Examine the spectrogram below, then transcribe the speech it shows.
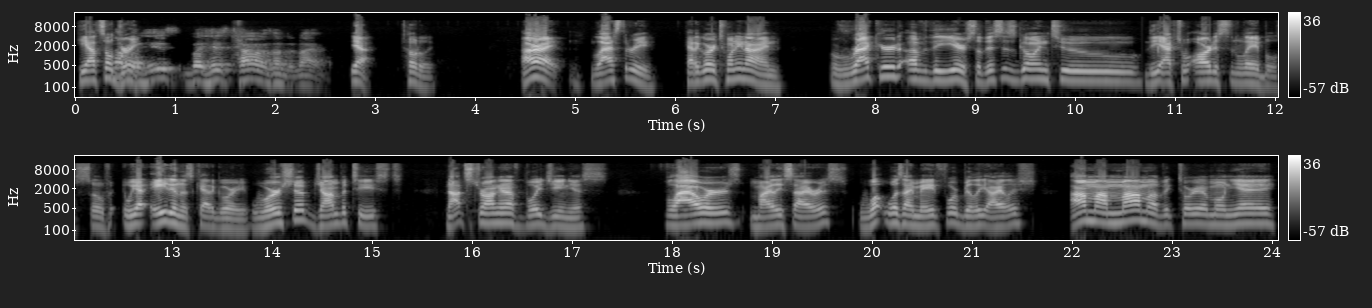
he outsold No, Drake. but his but his talent is undeniable. Yeah, totally. All right, last three. Category 29, record of the year. So this is going to the actual artists and labels. So we got eight in this category Worship, Jon Batiste, Not Strong Enough, boygenius, Flowers, Miley Cyrus, What Was I Made For, Billie Eilish, ah I'm My Mama, Victoria Monet,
